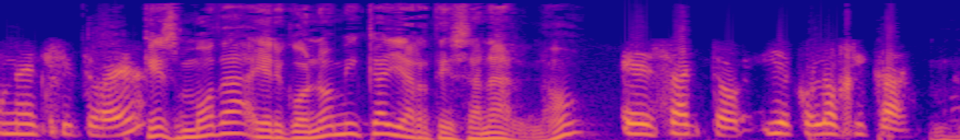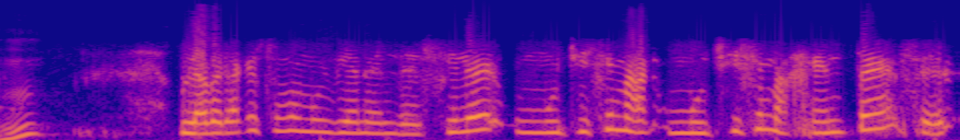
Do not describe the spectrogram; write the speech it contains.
Un éxito, ¿eh? Que es moda ergonómica y artesanal, ¿no? Exacto, y ecológica. La verdad que estuvo muy bien el desfile, muchísima, muchísima gente, se,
